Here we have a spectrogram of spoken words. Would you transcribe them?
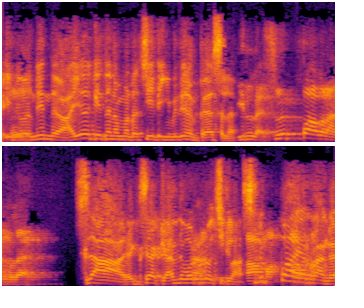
இது வந்து இந்த அயோக்கியத்தனம் பண்ற சீட்டிங் பத்தி நான் பேசல. இல்ல ஸ்லிப் ஆகுறாங்கல்ல எக்ஸாக்ட்லி அந்த வேர்டு வச்சுக்கலாம். ஸ்லிப் ஆயிடுறாங்க.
